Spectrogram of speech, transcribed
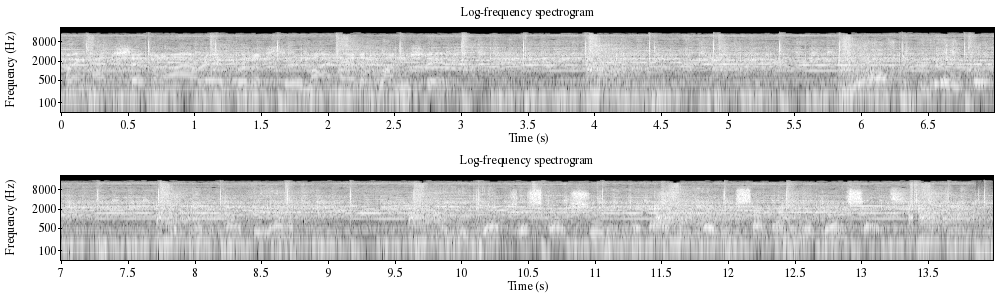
Having had seven IRA bullets through my head at one stage. You have to be able to pinpoint the enemy. And you can't just start shooting without having someone in your gun sights.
